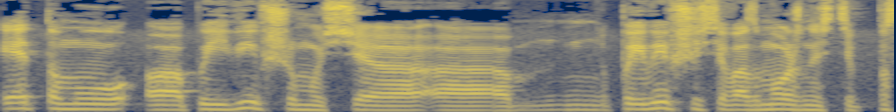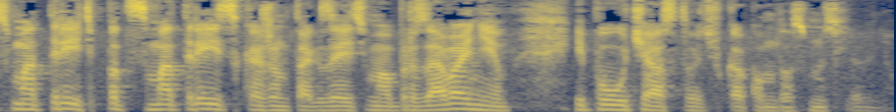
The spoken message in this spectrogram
этому а, появившемуся, а, появившейся возможности посмотреть, подсмотреть, скажем так, за этим образованием и поучаствовать в каком-то смысле в нем?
